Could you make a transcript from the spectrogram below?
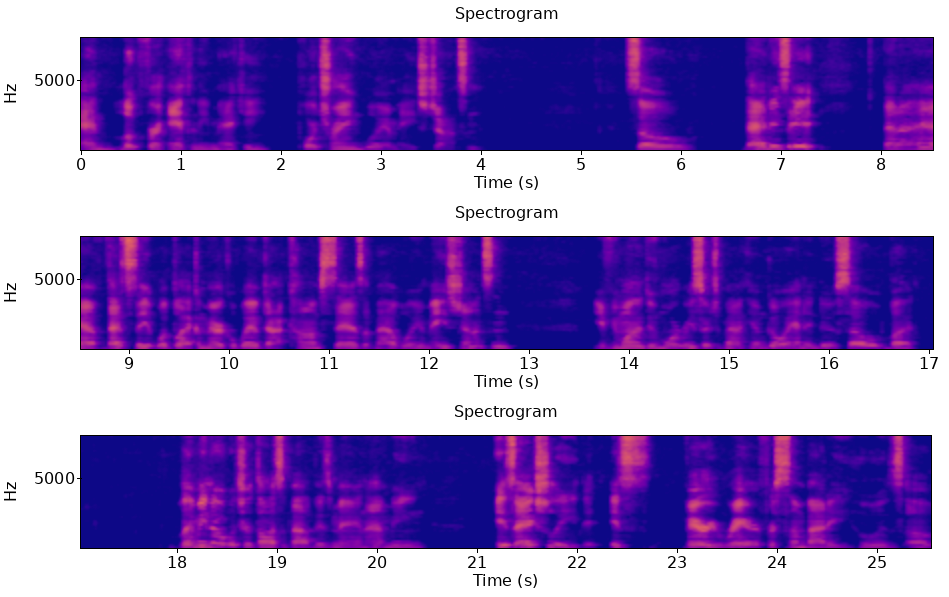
and look for Anthony Mackie portraying William H. Johnson. So, that is it that I have. That's it what blackamericaweb.com says about William H. Johnson. If you want to do more research about him, go ahead and do so. But let me know what your thoughts about this man. I mean, it's actually it's very rare for somebody who is of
